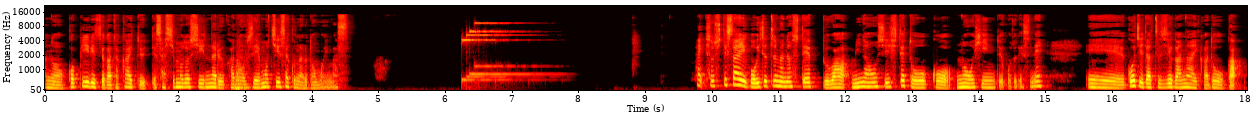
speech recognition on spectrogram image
あの、コピー率が高いと言って差し戻しになる可能性も小さくなると思います。はい。そして最後、5つ目のステップは、見直しして投稿、納品ということですね。えー、誤字脱字がないかどうか。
